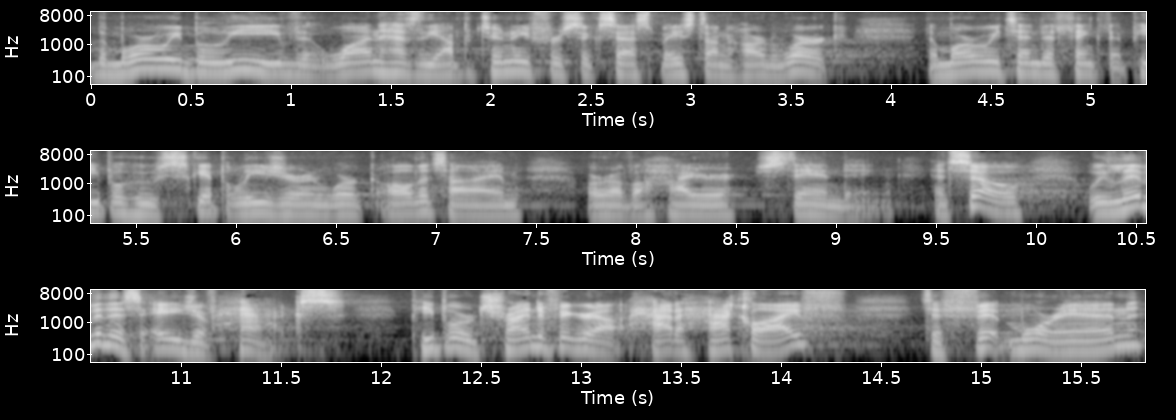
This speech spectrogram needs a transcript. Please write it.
the more we believe that one has the opportunity for success based on hard work, the more we tend to think that people who skip leisure and work all the time are of a higher standing. And so we live in this age of hacks. People are trying to figure out how to hack life to fit more in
